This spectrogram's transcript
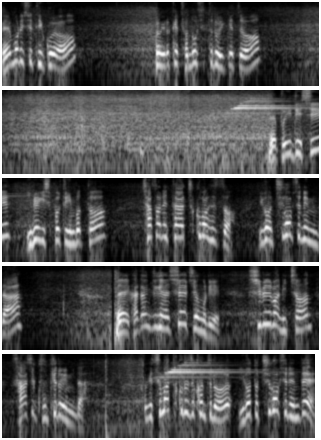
메모리 시트 있고요. 그럼 이렇게 전동 시트로 있겠죠. 네, VDC 220V 인버터 차선 이탈 축구방 센서 이건 추가 옵션입니다. 네, 가장 중요한 실 주행거리 11만 2,049km입니다. 여기 스마트 크루즈 컨트롤 이것도 추가 옵션인데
